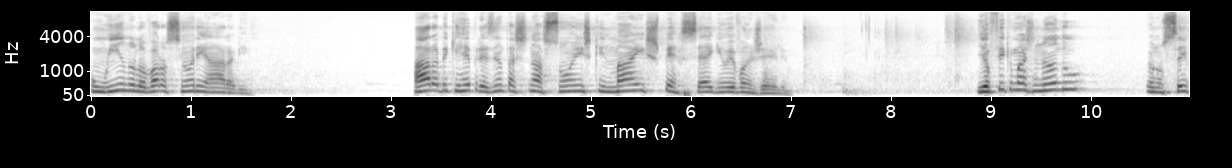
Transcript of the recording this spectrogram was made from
um hino louvar o Senhor em árabe. Árabe que representa as nações que mais perseguem o Evangelho. E eu fico imaginando, eu não sei,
